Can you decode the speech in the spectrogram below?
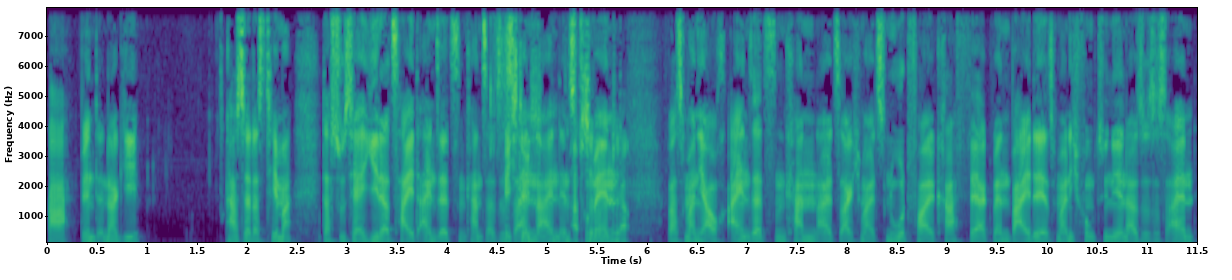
ah, Windenergie, hast du ja das Thema, dass du es ja jederzeit einsetzen kannst. Also es Richtig. ist ein, ein Instrument, Absolut, ja. was man ja auch einsetzen kann als, sage ich mal, als Notfallkraftwerk, wenn beide jetzt mal nicht funktionieren. Also es ist ein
